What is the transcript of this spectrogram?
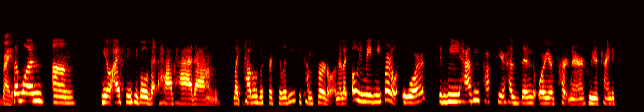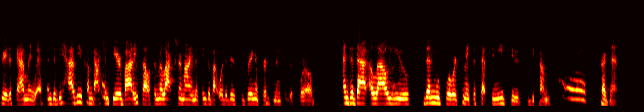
Right. Someone's, um, you know, I've seen people that have had um, like problems with fertility become fertile, and they're like, "Oh, you made me fertile," or did we have you talk to your husband or your partner who you're trying to create a family with? And did we have you come back into your body self and relax your mind to think about what it is to bring a person into this world? And did that allow you to then move forward to make the steps you need to to become pregnant?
